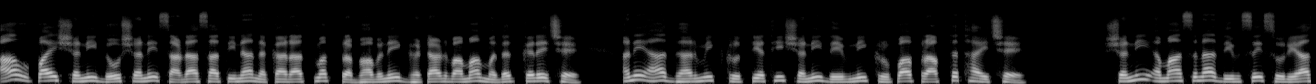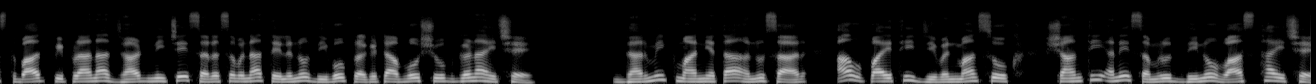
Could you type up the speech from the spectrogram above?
આ ઉપાય શનિ દોષ અને સાડાસાતીના નકારાત્મક પ્રભાવને ઘટાડવામાં મદદ કરે છે અને આ ધાર્મિક કૃત્યથી શનિ દેવની કૃપા પ્રાપ્ત થાય છે. શનિ અમાસના દિવસે સૂર્યાસ્ત બાદ પીપળાના ઝાડ નીચે સરસવના તેલનો દીવો પ્રગટાવવો શુભ ગણાય છે. ધાર્મિક માન્યતા અનુસાર આ ઉપાયથી જીવનમાં સુખ શાંતિ અને સમૃદ્ધિનો વાસ થાય છે.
